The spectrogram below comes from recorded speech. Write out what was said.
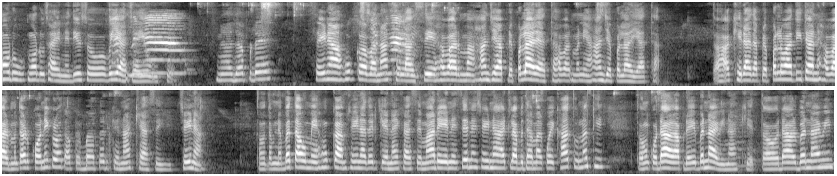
મોડું મોડું થાય ને દિવસો વયા જાય એવું છે. ને આજ આપણે સૈના હુકાવા નાખેલા છે સવારમાં સાંજે આપણે પલાળ્યા હતા. સવારમાં ને સાંજે પલાળ્યા હતા. તો આખી રાત આપણે પલવા દીધા ને સવારમાં તડકો નીકળો તો આપણે બહાર તડકે નાખ્યા છે સૈના તો હું તમને બતાવું, મેં હું કામ સૈના તડકે નાખ્યા છે? મારે એને છે ને સૈના એટલા બધા મારે કોઈ ખાતું નથી. તો હું દાળ આપણે એ બનાવી નાખીએ. તો દાળ બનાવીને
